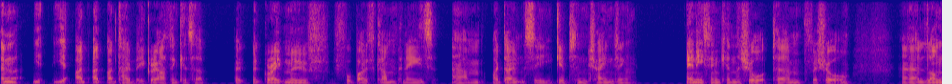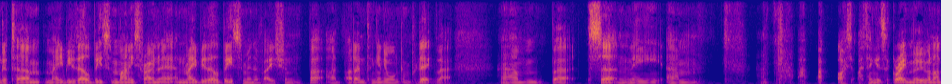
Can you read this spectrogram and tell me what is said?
And y- yeah, I, I, I totally agree. I think it's a, a, a great move for both companies. Um, I don't see Gibson changing anything in the short term for sure. Uh, longer term, maybe there'll be some money thrown at it and maybe there'll be some innovation, but I, I don't think anyone can predict that. Um, but certainly, um, I, I, think it's a great move, and I,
